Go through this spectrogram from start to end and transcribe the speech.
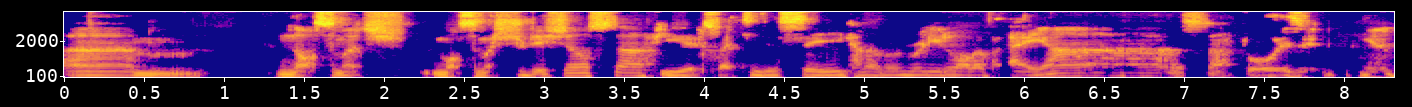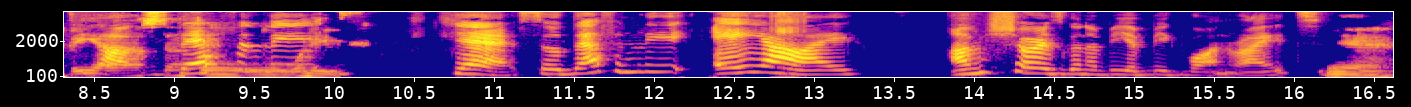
um, not so much not so much traditional stuff? You're you expecting to see kind of a really lot of AR stuff, or is it you know VR uh, stuff? Definitely. You, yeah, so definitely AI. I'm sure it's gonna be a big one, right? Yeah.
